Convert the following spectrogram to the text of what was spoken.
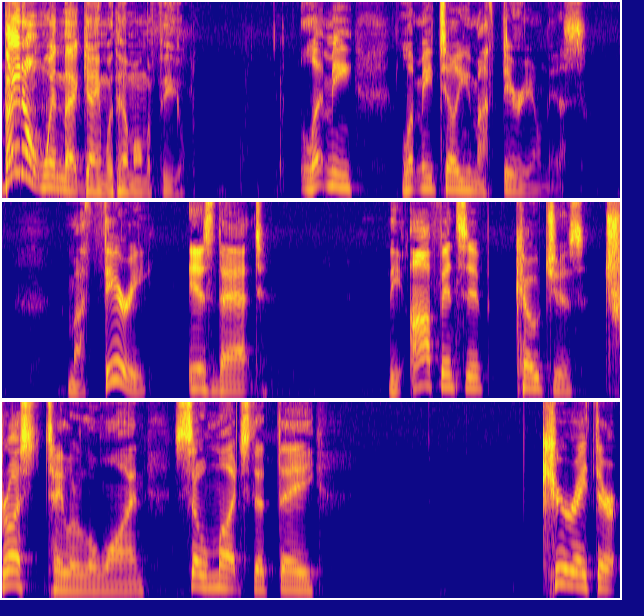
they don't win that game with him on the field. let me let me tell you my theory on this. My theory is that the offensive coaches trust Taylor Lewan so much that they curate their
